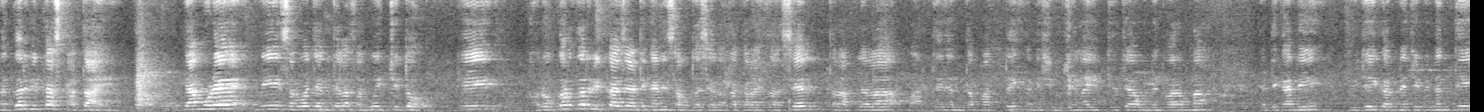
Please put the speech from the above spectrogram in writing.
नगर विकास खातं आहे. त्यामुळे मी सर्व जनतेला सांगू इच्छितो की खरोखर जर विकास या ठिकाणी सावदा शहराचा करायचा असेल तर आपल्याला भारतीय जनता पार्टी आणि शिवसेना युतीच्या उमेदवारांना या ठिकाणी विजयी करण्याची विनंती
